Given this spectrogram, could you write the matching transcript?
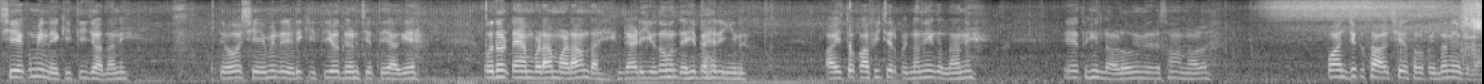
6 ਮਹੀਨੇ ਕੀਤੀ ਜ਼ਿਆਦਾ ਨਹੀਂ। ਤੇ ਉਹ 6 ਮਹੀਨੇ ਜਿਹੜੀ ਕੀਤੀ, ਉਹ ਦਿਨ ਚੇਤੇ ਆ ਗਏ ਉਦੋਂ ਟਾਈਮ ਬੜਾ ਮਾੜਾ ਹੁੰਦਾ ਸੀ। ਡੈਡੀ ਉਦੋਂ ਹੁੰਦੇ ਸੀ ਬਹਿਰੀਨ। ਅੱਜ ਤੋਂ ਕਾਫੀ ਚਿਰ ਪਹਿਲਾਂ ਦੀਆਂ ਗੱਲਾਂ ਨੇ। ਇਹ ਤੁਸੀਂ ਲਾ ਲਓ ਵੀ ਮੇਰੇ ਹਿਸਾਬ ਨਾਲ 5 ਕੁ ਸਾਲ 6 ਸਾਲ ਪਹਿਲਾਂ ਦੀਆਂ ਗੱਲਾਂ।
